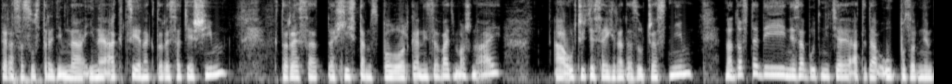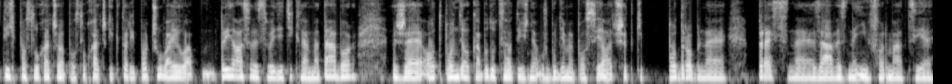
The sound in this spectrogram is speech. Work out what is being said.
Teraz sa sústredím na iné akcie, na ktoré sa teším, ktoré sa chystám spolu organizovať možno aj a určite sa ich rada zúčastním. No a dovtedy nezabudnite, a teda upozorním tých poslucháčov a poslucháčky, ktorí počúvajú a prihlásili svoje deti k nám na tábor, že od pondelka budúceho týždňa už budeme posielať všetky podrobné, presné, záväzné informácie,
